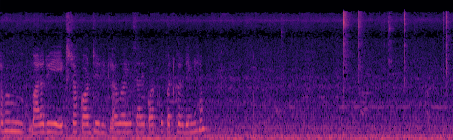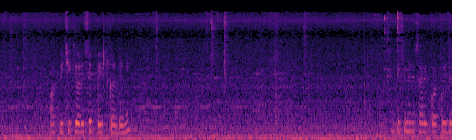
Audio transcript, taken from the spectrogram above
अब हम हमारा जो ये एक्स्ट्रा कॉर्ड जो निकला हुआ है, ये सारे कॉर्ड को कट कर देंगे हम। और पीछे की ओर इसे पेस्ट कर देंगे। देखिए मैंने सारे कॉर्ड को इधर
